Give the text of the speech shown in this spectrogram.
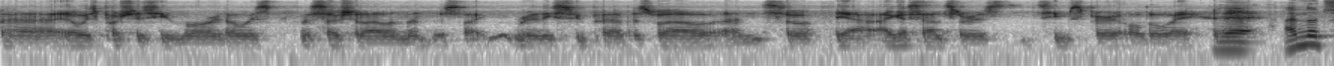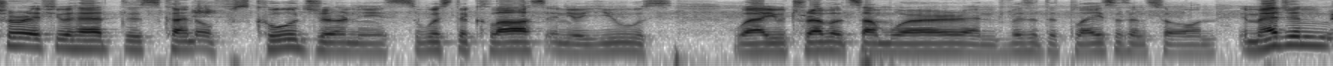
Uh, it always pushes you more. It always the social element is like really superb as well. And so, yeah, I guess the answer is team spirit all the way. Yeah, I'm not sure if you had this kind of school journeys with the class in your youth where you traveled somewhere and visited places and so on. Imagine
